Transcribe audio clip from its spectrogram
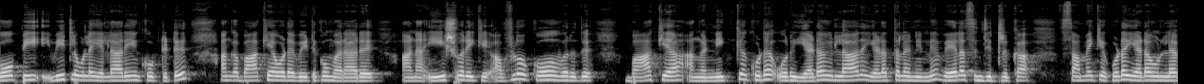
கோபி வீட்டில் உள்ள எல்லாரையும் கூப்பிட்டுட்டு அங்கே பாக்கியாவோட வீட்டுக்கும் வராரு. ஆனால் ஈஸ்வரிக்கு அவ்வளோ கோவம் வருது. பாக்கியா அங்கே நிற்க கூட ஒரு இடம் இல்லாத இடத்துல நின்று வேலை செஞ்சிட்ருக்கா சமைக்க கூட இடம் இல்லை.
